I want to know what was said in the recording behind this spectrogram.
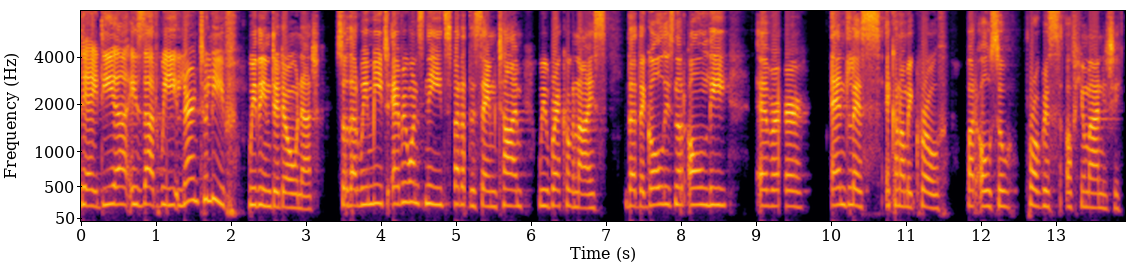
the idea is that we learn to live within the donut so that we meet everyone's needs, but at the same time, we recognize that the goal is not only ever endless economic growth, but also progress of humanity.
